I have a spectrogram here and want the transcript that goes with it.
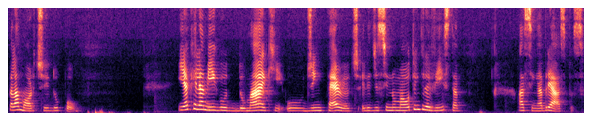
pela morte do Paul. E aquele amigo do Mike, o Jim Parrott, ele disse numa outra entrevista assim, abre aspas.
